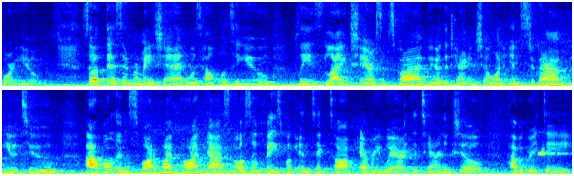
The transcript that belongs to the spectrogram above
for you. So if this information was helpful to you, please like, share, subscribe. We are The Terrinique Show on Instagram, YouTube, Apple and Spotify podcasts, also Facebook and TikTok, everywhere. The Terrinique Show. Have a great day.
